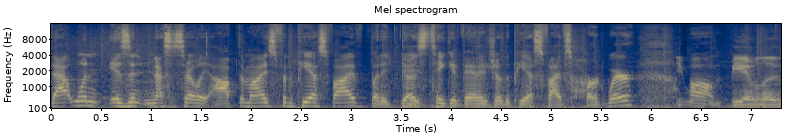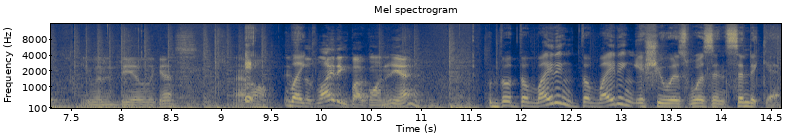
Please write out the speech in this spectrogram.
that one isn't necessarily optimized for the PS5, but it does take advantage of the PS5's hardware. You wouldn't be able to. You wouldn't be able to guess at Um, It- all. It's like- the lighting bug one, yeah. The the lighting the lighting issue is was in Syndicate.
